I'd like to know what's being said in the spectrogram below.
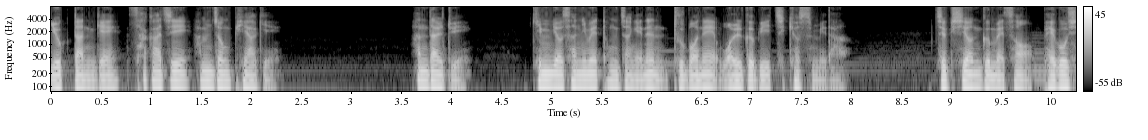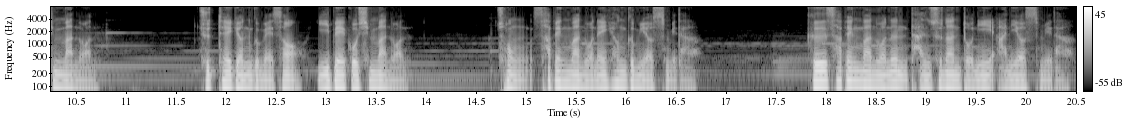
6단계 사가지 함정 피하기 한 달 뒤 김 여사님의 통장에는 두 번의 월급이 찍혔습니다. 즉시연금에서 150만 원, 주택연금에서 250만 원, 총 400만 원의 현금이었습니다. 그 400만 원은 단순한 돈이 아니었습니다.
